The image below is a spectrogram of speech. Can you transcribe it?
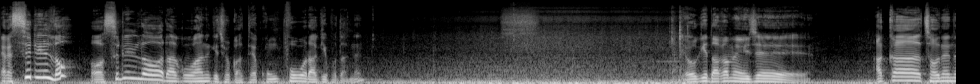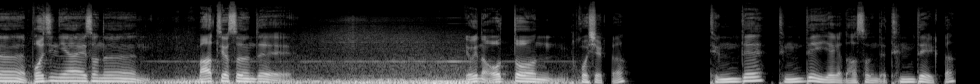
약간 스릴러? 어 스릴러라고 하는 게 좋을 것 같아요. 공포라기보다는 여기 나가면 이제 아까 전에는 버지니아에서는 마트였었는데 여기는 어떤 곳일까? 등대 등대 이야기가 나왔었는데 등대일까?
